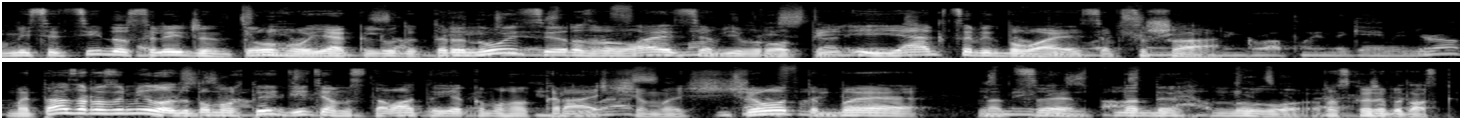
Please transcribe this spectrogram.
Місяці досліджень того, як люди тренуються і розвиваються в Європі, і як це відбувається в США. Мета зрозуміла допомогти дітям ставати якомога кращими. Що тебе на це надихнуло? Розкажи, будь ласка.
